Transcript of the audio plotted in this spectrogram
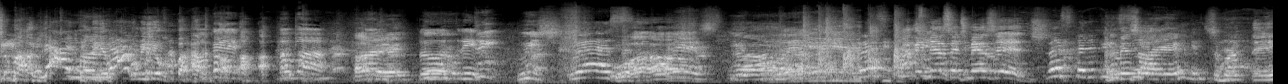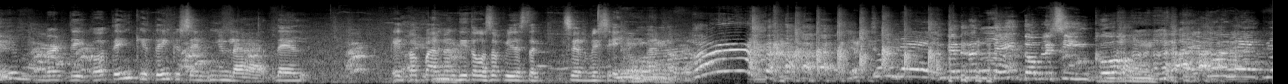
Sumabi. Kumiyok pa. Okay, baba. Okay. One, two, three. Wish. West. Wow. West. Okay, message, message! West Philippines. Ano mensahe sa birthday? Birthday ko. Thank you, thank you sa inyong lahat. Dahil kahit pa paano nandito ako sa Pilas nag-service sa inyong ano. Too late. Ang ganda ng date, doble cinco. Too late. We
